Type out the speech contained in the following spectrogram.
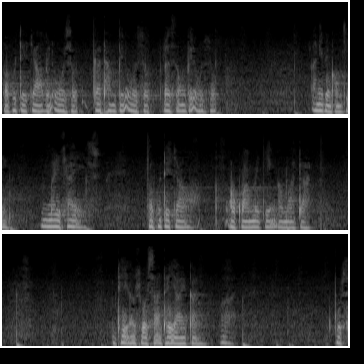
พระพุทธเจ้าเป็นโอสถ พระธรรมเป็นโอสถ พระสงฆ์เป็นโอสถ อันนี้เป็นของจริง ไม่ใช่ พระพุทธเจ้าเอาความไม่จริงเอามาตรัส ที่เราสวดสาธยายกันว่าพุทธ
